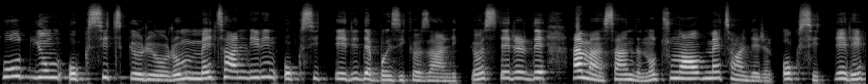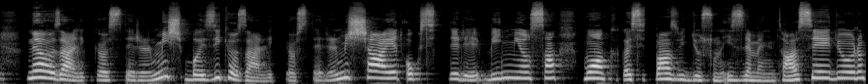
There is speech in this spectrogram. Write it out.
sodyum oksit görüyorum. Metallerin oksitleri de bazik özellik gösterirdi. Hemen sen de notunu al. Metallerin oksitleri ne özellik gösterirmiş? Bazik özellik gösterirmiş. Şayet oksitleri bilmiyorsan muhakkak asit baz videosunu izlemeni tavsiye ediyorum.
